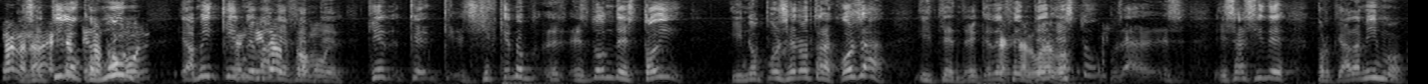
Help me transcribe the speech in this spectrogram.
No, no, El no, es sentido, común. común. ¿A mí quién me va a defender? ¿Quién- qué- qué- si es que no, es, donde estoy y no puede ser otra cosa. Y tendré que defender esto. O sea, es, es así de. Porque ahora mismo,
